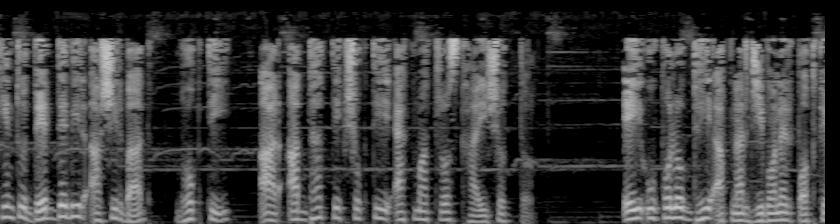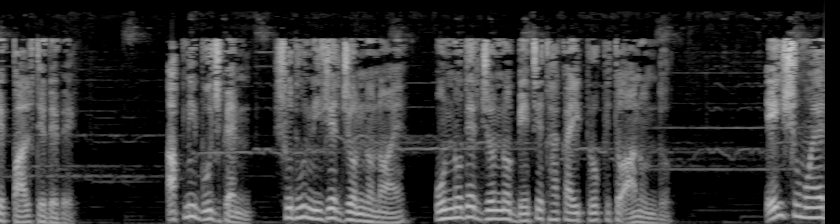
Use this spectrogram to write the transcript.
কিন্তু দেবদেবীর আশীর্বাদ, ভক্তি আর আধ্যাত্মিক শক্তি একমাত্র স্থায়ী সত্য। এই উপলব্ধি আপনার জীবনের পথকে পাল্টে দেবে। আপনি বুঝবেন, শুধু নিজের জন্য নয়, অন্যদের জন্য বেঁচে থাকাই প্রকৃত আনন্দ। এই সময়ের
